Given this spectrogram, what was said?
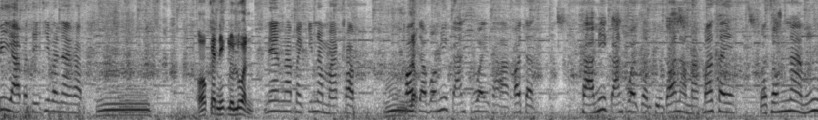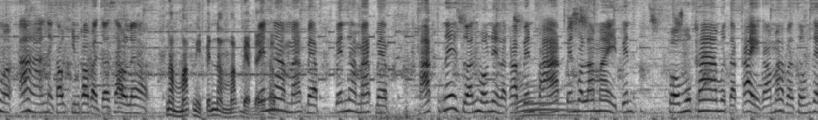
มียาปฏิชีวนะครับอืมออร์แกนิกล้วนแม่นครับไม่กินน้ำหมักครับๆอืมเขาแล้วจะบ่มีการป่วยถ้าเขาจะถ้ามีการป่วยเกิดขึ้นก็เอาน้ำหมักมาใส่ ผสมน้ำหรือว่าอาหารเนี่ยเขากินเขาก็จะเศร้าเลยครับ น้ำมักนี่เป็นน้ำมักแบบใดเป็นครับ น้ำหมักแบบเป็นน้ำหมักแบบผักในสวนผมนี่แหละครับ โอ้ เป็นผักเป็นผลไม้เป็นโผมุค่ามือตะไคร้ก็เอามาผสมใส่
